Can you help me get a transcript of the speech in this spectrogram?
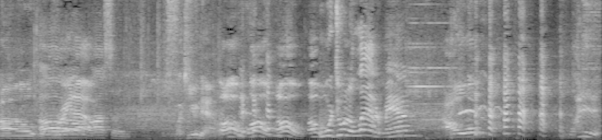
Oh, Oh, Right out. Awesome. fuck you now. Oh, whoa, oh, oh, we're doing a ladder, man. Oh. Why did it?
